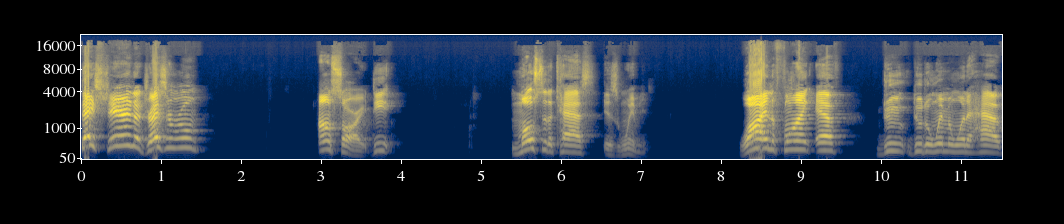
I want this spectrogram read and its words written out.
They sharing a dressing room. I'm sorry. The most of the cast is women. Why in the flying F do do the women want to have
